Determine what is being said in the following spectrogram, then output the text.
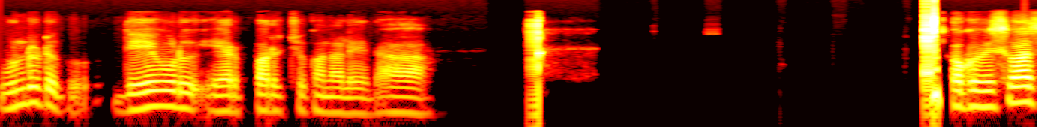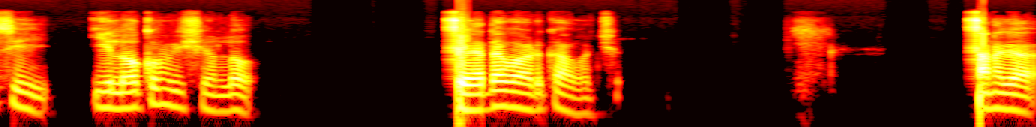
ఉండుటకు దేవుడు ఏర్పరచుకొనలేదా? ఒక విశ్వాసి ఈ లోకం విషయంలో పేదవాడు కావచ్చు. అనగా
